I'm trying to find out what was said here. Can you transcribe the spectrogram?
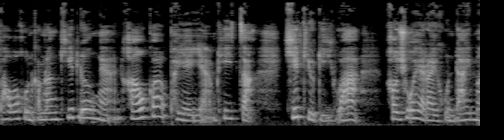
เพราะว่าคุณกำลังคิดเรื่องงาน เขาก็พยายามที่จะคิดอยู่ดีว่า เขาช่วยอะไรคุณได้ไหม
